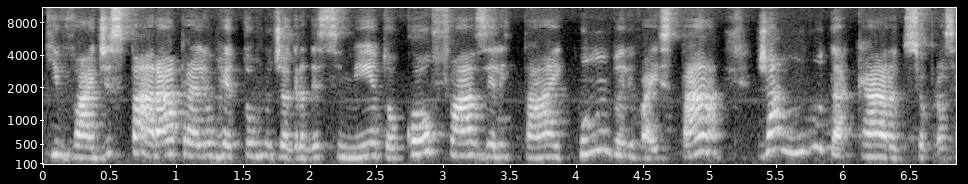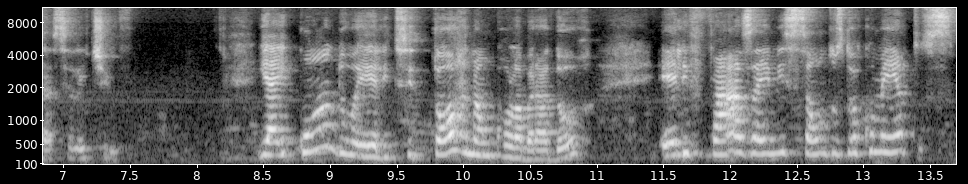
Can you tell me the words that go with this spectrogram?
que vai disparar para ele um retorno de agradecimento, ou qual fase ele está e quando ele vai estar, já muda a cara do seu processo seletivo. E aí, quando ele se torna um colaborador, ele faz a emissão dos documentos.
